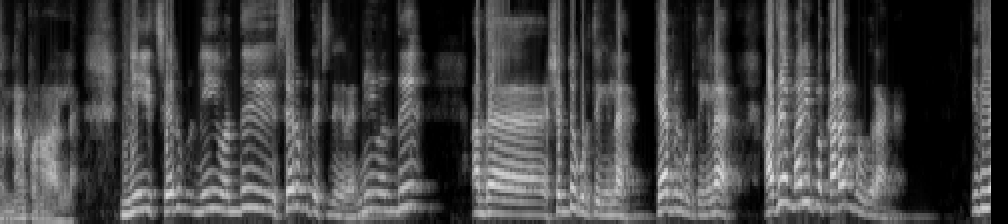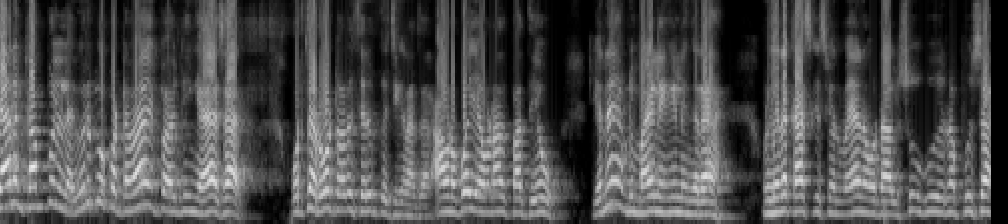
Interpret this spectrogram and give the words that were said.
சொன்னால் பரவாயில்ல. நீ செருப்பு நீ வந்து செருப்பு தைச்சுனுக்கிற நீ வந்து அந்த ஷெட்டு கொடுத்தீங்கல்ல கேபின் கொடுத்தீங்கள அதே மாதிரி இப்போ கடன் கொடுக்குறாங்க. இது யாரும் கம்பல் இல்லை. விருப்பப்பட்டவன் இப்போ நீங்கள் சார் ஒருத்தர் ரோட்டோட செருப்பு தச்சுக்கிறான் சார். அவனை போய் எவனாவது பார்த்தியோ என்ன அப்படி மயில் எங்கிலுங்கிற உனக்கு என்ன காசு கீசு வேணுமா? ஏன்னா ஒரு நாலு ஷூ கூ என்ன புதுசாக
